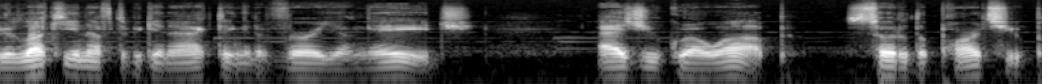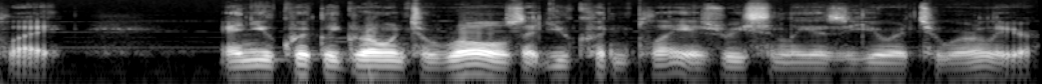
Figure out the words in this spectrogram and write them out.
you're lucky enough to begin acting at a very young age, as you grow up, so do the parts you play, and you quickly grow into roles that you couldn't play as recently as a year or two earlier.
